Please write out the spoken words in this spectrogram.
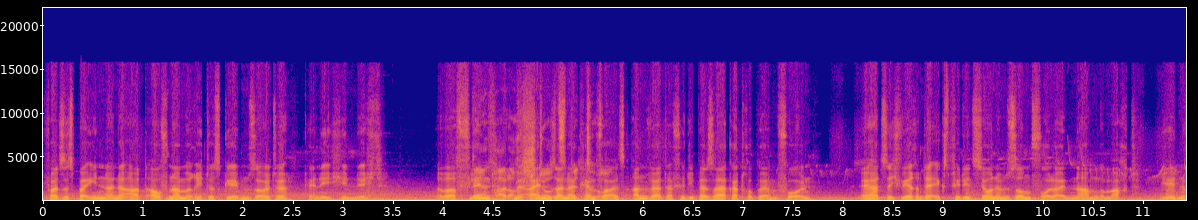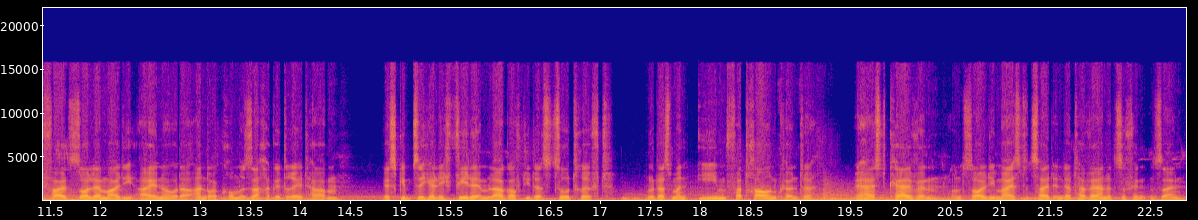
Falls es bei Ihnen eine Art Aufnahmeritus geben sollte, kenne ich ihn nicht. Aber Flint hat mir einen seiner. Kämpfer als Anwärter für die Berserkertruppe empfohlen. Er hat sich während der Expedition im Sumpf wohl einen Namen gemacht. Jedenfalls soll er mal die eine oder andere krumme Sache gedreht haben. Es gibt sicherlich viele im Lager, auf die das zutrifft. Nur dass man ihm vertrauen könnte. Er heißt Calvin und soll die meiste Zeit in der Taverne zu finden sein.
